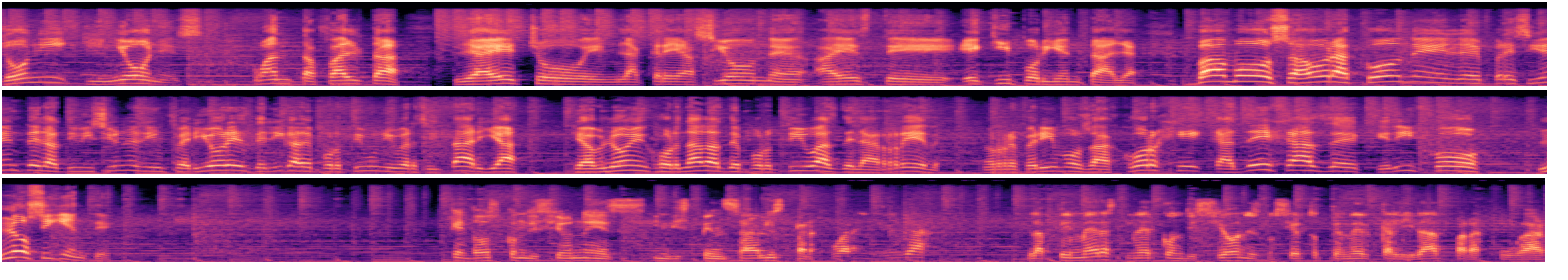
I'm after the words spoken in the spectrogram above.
Johnny Quiñones. Cuánta falta le ha hecho en la creación eh, a este equipo oriental. Vamos ahora con el eh, presidente de las divisiones inferiores de Liga Deportiva Universitaria, que habló en jornadas deportivas de la red. Nos referimos a Jorge Cadejas, que dijo lo siguiente que dos condiciones indispensables para jugar en liga. La primera es tener condiciones, ¿no es cierto? Tener calidad para jugar,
